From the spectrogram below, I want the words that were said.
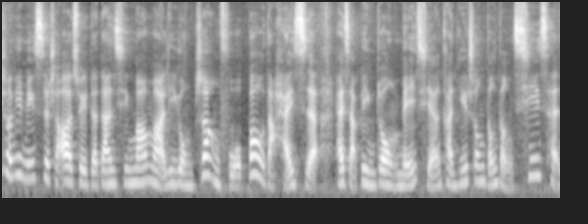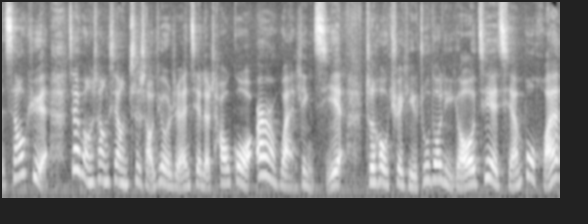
成一名四十二岁的单亲妈妈利用丈夫暴打孩子、孩子病重没钱看医生等等凄惨遭遇，在网上向至少六人借了超过二万令吉，之后却以诸多理由借钱不还，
